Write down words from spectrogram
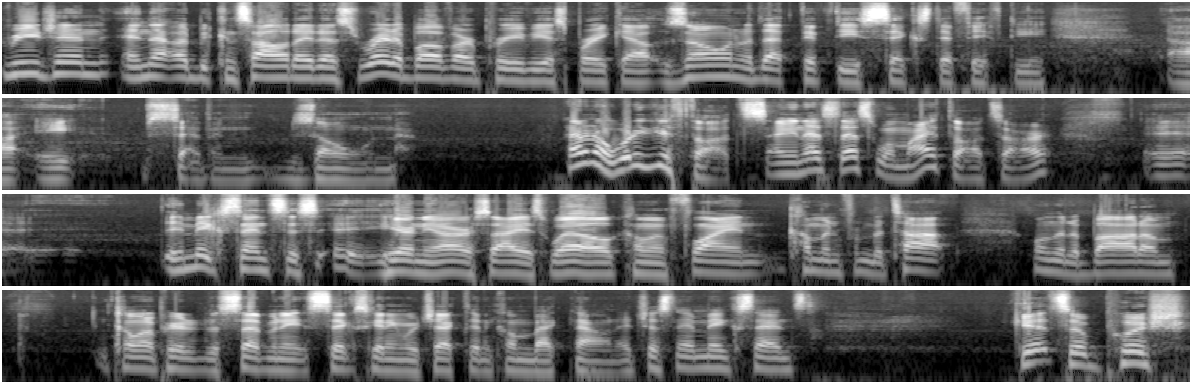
region, and that would be consolidate us right above our previous breakout zone of that 56 to 58 uh, seven zone. I don't know. What are your thoughts? I mean, that's that's what my thoughts are. Uh, it makes sense to, uh, here in the RSI as well, coming flying, coming from the top, going to the bottom, coming up here to the 786, getting rejected, and coming back down. It just it makes sense get some push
